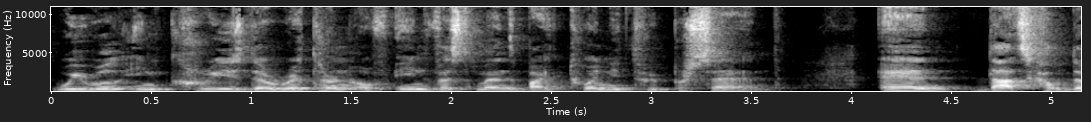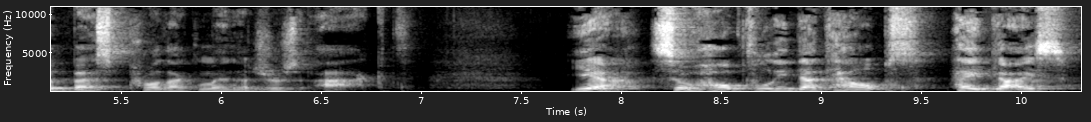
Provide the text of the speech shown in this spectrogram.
we will increase the return of investments by 23%. And that's how the best product managers act. Yeah, so hopefully that helps. Hey guys,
